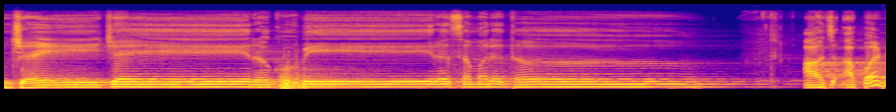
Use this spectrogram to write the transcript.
जय जय रघुबीर समर्थ. आज आपण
